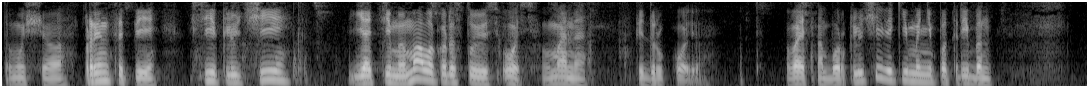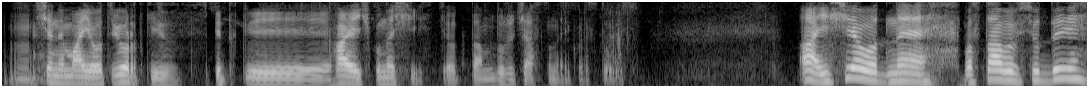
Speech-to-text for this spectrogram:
тому що, в принципі, всі ключі, я цими мало користуюсь. Ось у мене під рукою. Весь набор ключів, який мені потрібен. Ще немає отвертки з під е, гаєчку на 6. От там дуже часто нею користуюсь. А, і ще одне. Поставив сюди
